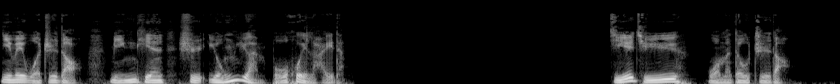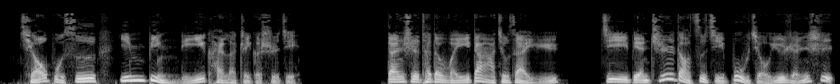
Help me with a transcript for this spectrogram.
因为我知道明天是永远不会来的。结局我们都知道。乔布斯因病离开了这个世界，但是他的伟大就在于，即便知道自己不久于人世，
